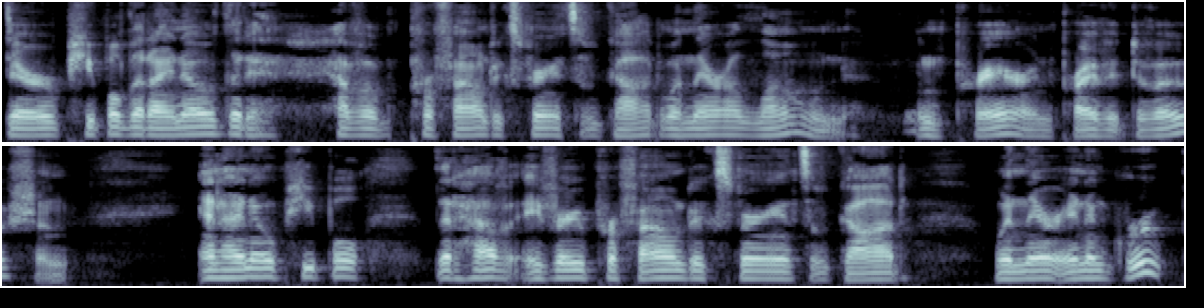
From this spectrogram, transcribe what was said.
There are people that I know that have a profound experience of God when they're alone in prayer and private devotion. And I know people that have a very profound experience of God when they're in a group.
